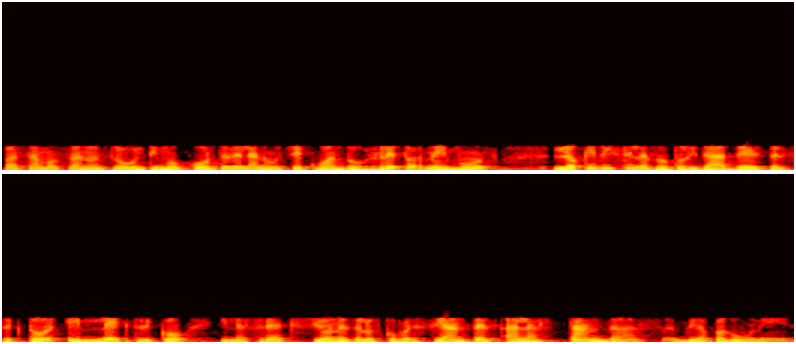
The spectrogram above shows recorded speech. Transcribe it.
Pasamos a nuestro último corte de la noche cuando retornemos lo que dicen las autoridades del sector eléctrico y las reacciones de los comerciantes a las tandas de apagones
